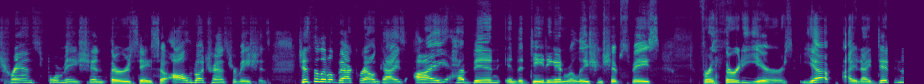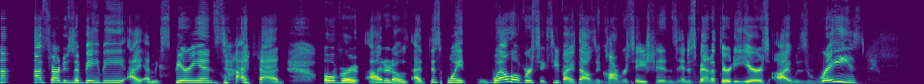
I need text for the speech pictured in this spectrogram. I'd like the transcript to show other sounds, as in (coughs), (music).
Transformation Thursday. So, all about transformations. Just a little background, guys. I have been in the dating and relationship space for 30 years. Yep. And I did not start as a baby. I am experienced. (laughs) I've had over, I don't know, at this point, well over 65,000 conversations in a span of 30 years. I was raised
